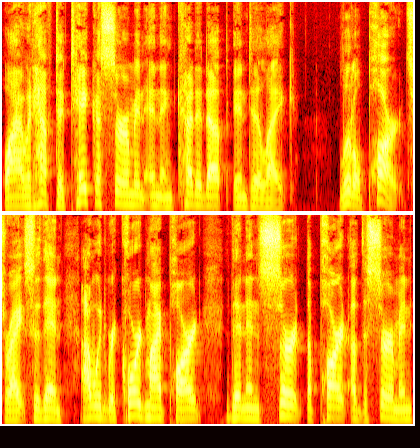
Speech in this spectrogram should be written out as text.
well, I would have to take a sermon and then cut it up into like little parts, right? So then I would record my part, then insert the part of the sermon,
